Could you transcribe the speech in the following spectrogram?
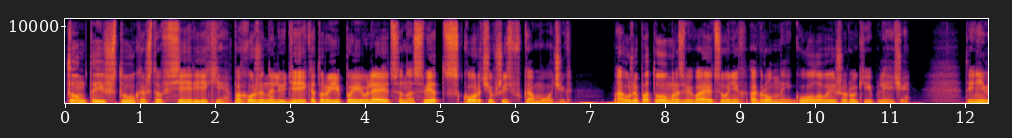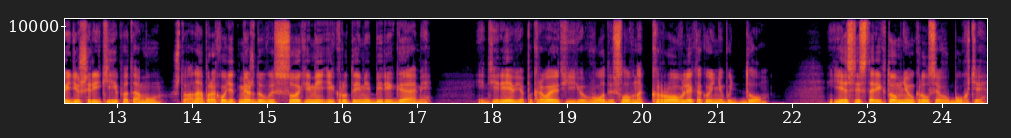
том-то и штука, что все реки похожи на людей, которые появляются на свет, скорчившись в комочек — а уже потом развиваются у них огромные головы и широкие плечи. Ты не видишь реки потому, что она проходит между высокими и крутыми берегами, и деревья покрывают ее воды, словно кровля какой-нибудь дом. Если старик Том не укрылся в бухте,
